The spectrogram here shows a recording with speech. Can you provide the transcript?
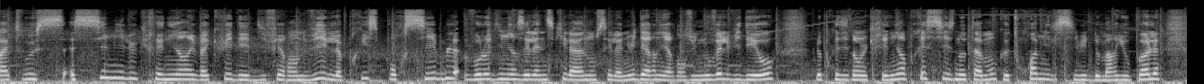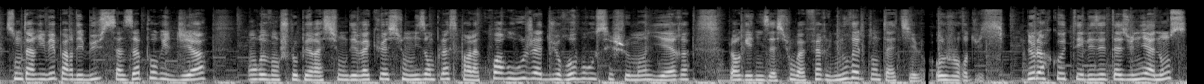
à tous. 6000 Ukrainiens évacués des différentes villes prises pour cible. Volodymyr Zelensky l'a annoncé la nuit dernière dans une nouvelle vidéo. Le président ukrainien précise notamment que 3000 civils de Mariupol sont arrivés par des bus à Zaporizhia. En revanche, l'opération d'évacuation mise en place par la Croix-Rouge a dû rebrousser chemin hier. L'organisation va faire une nouvelle tentative aujourd'hui. De leur côté, les États-Unis annoncent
